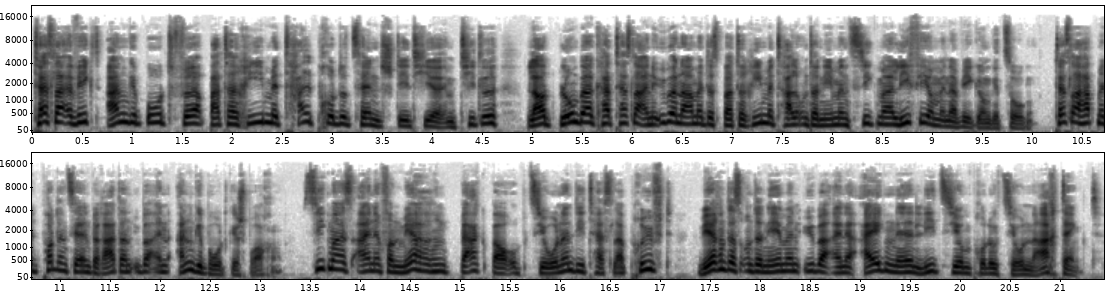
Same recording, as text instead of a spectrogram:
Tesla erwägt Angebot für Batteriemetallproduzent, steht hier im Titel. Laut Bloomberg hat Tesla eine Übernahme des Batteriemetallunternehmens Sigma Lithium in Erwägung gezogen. Tesla hat mit potenziellen Beratern über ein Angebot gesprochen. Sigma ist eine von mehreren Bergbauoptionen, die Tesla prüft, während das Unternehmen über eine eigene Lithiumproduktion nachdenkt.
